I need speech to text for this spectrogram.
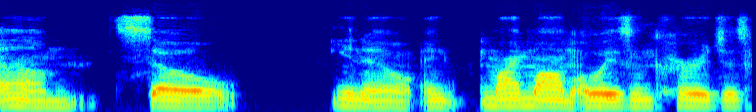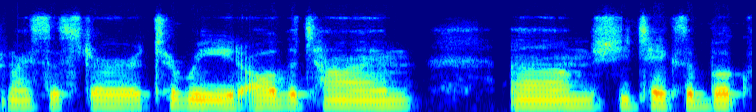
Um, so you know, and my mom always encourages my sister to read all the time. Um, she takes a book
